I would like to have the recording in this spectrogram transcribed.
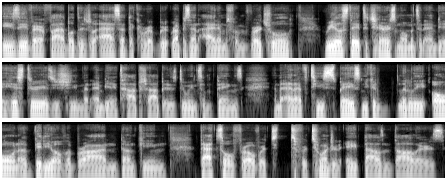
easy, verifiable digital asset that can re- represent items from virtual real estate to cherished moments in NBA history. As you've seen that NBA Top Shot is doing some things in the NFT space, and you could literally own a video of LeBron dunking that sold for over t- for two hundred eight thousand dollars.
